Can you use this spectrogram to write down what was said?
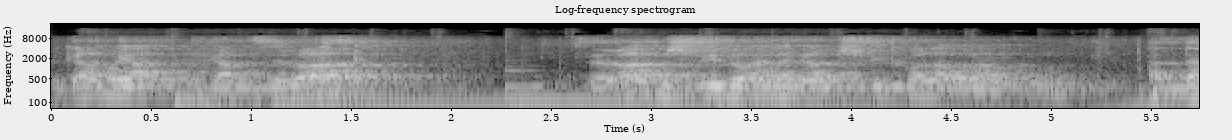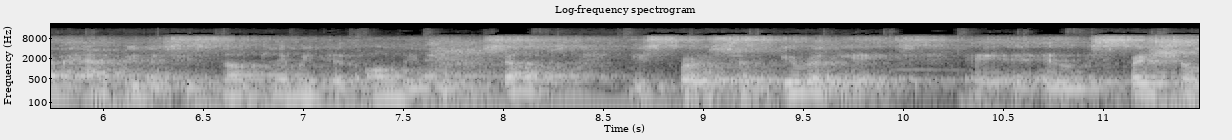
וגם הוא, היה- גם זה לא רק, זה לא רק בשבילו, אלא גם בשביל כל העולם כולו. And that happiness is not limited only to themselves. This person irradiates a, a- a special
